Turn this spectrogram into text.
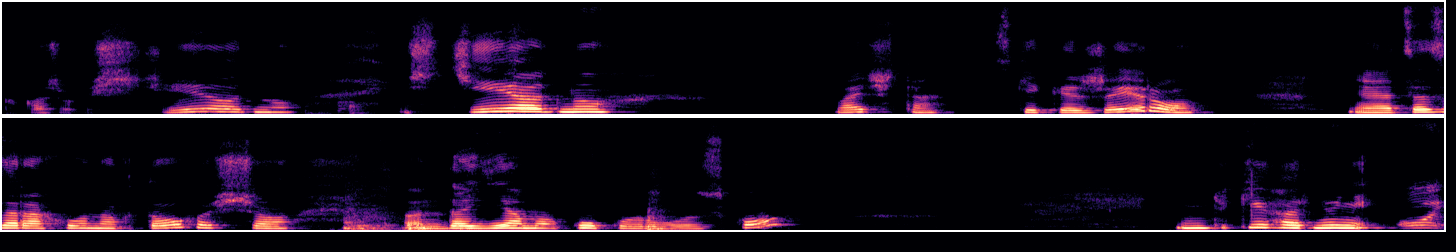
покажу ще одну, ще одну. Бачите, скільки жиру. Е, Це за рахунок того, що е, даємо кукурузку. Такі гарнюні ой,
